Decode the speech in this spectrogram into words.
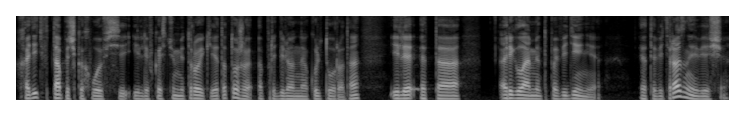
Ходить в тапочках в офисе или в костюме тройки – это тоже определенная культура, да? Или это регламент поведения? Это ведь разные вещи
